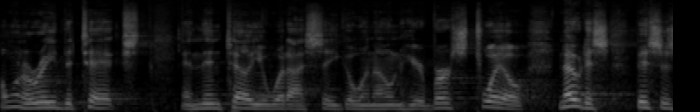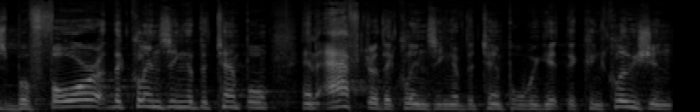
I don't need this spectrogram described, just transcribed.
I want to read the text and then tell you what I see going on here. Verse 12. Notice this is before the cleansing of the temple, and after the cleansing of the temple, we get the conclusion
